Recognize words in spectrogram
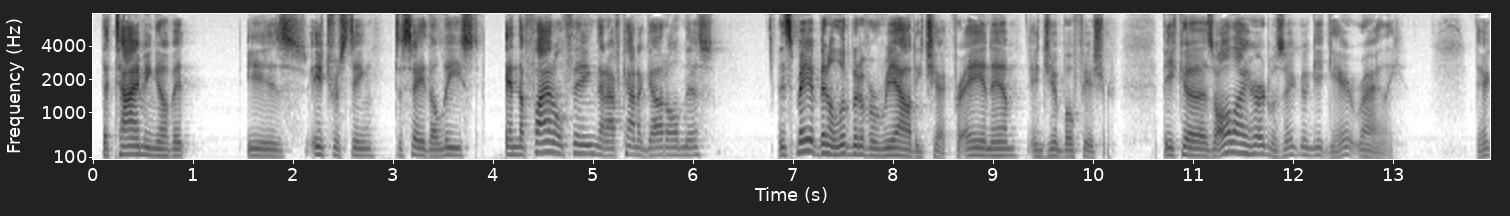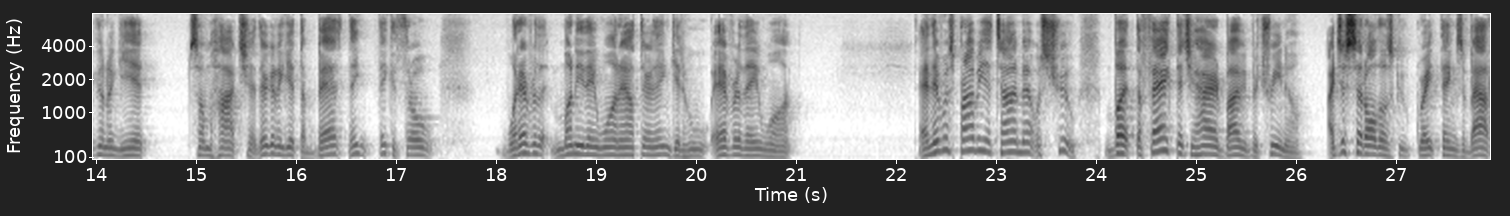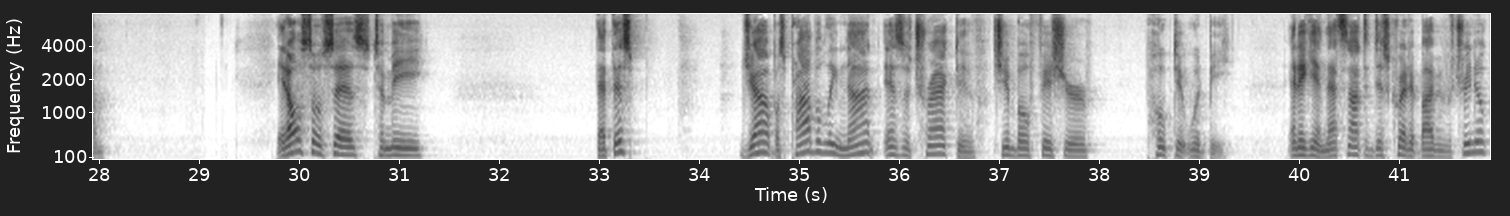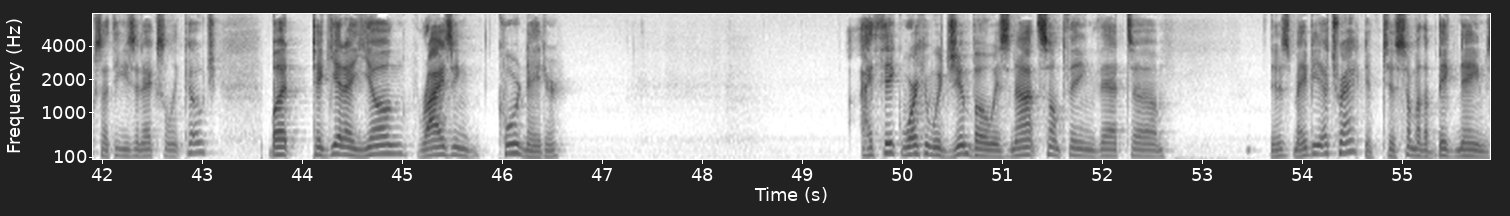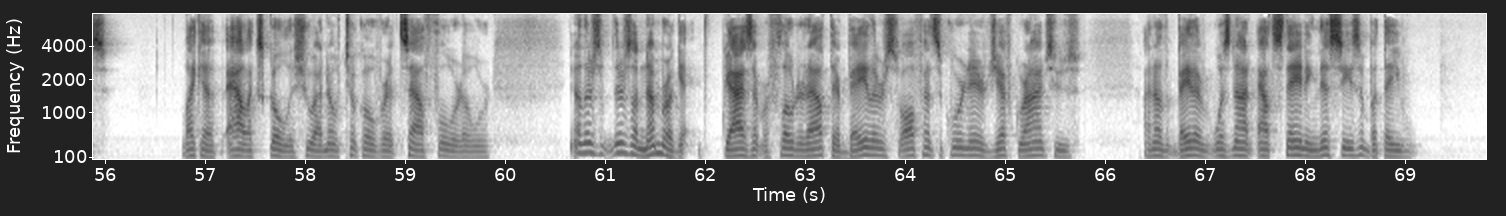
the timing of it is interesting, to say the least. And the final thing that I've kind of got on this this may have been a little bit of a reality check for A&M and Jimbo Fisher because all I heard was they're going to get Garrett Riley. They're going to get some hot shit. They're going to get the best. They, they could throw whatever money they want out there. They can get whoever they want. And there was probably a time that was true. But the fact that you hired Bobby Petrino, I just said all those great things about him. It also says to me that this job was probably not as attractive Jimbo Fisher hoped it would be. And again, that's not to discredit Bobby Petrino because I think he's an excellent coach, but to get a young, rising coordinator, I think working with Jimbo is not something that uh, is maybe attractive to some of the big names, like a Alex Golesh, who I know took over at South Florida, or you know, there's there's a number of guys that were floated out there. Baylor's offensive coordinator Jeff Grimes, who's I know that Baylor was not outstanding this season, but they,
